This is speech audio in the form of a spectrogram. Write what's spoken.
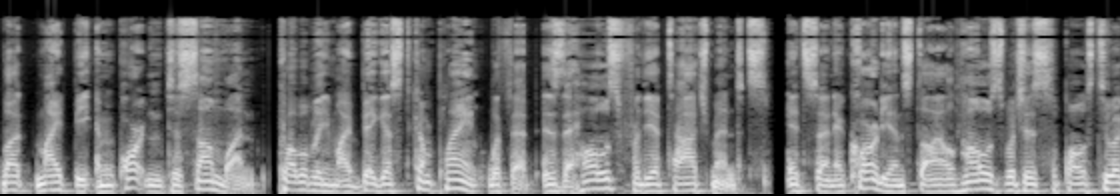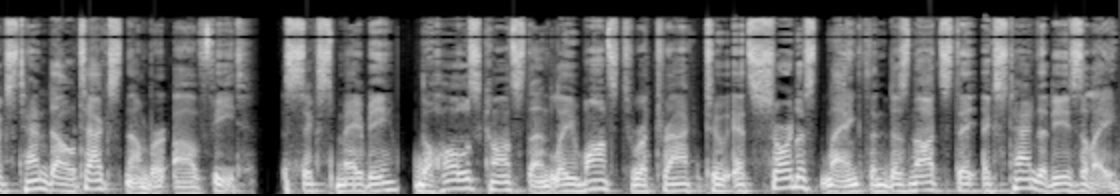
but might be important to someone. Probably my biggest complaint with it is the hose for the attachments. It's an accordion-style hose which is supposed to extend out X number of feet. 6 maybe, the hose constantly wants to retract to its shortest length and does not stay extended easily.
